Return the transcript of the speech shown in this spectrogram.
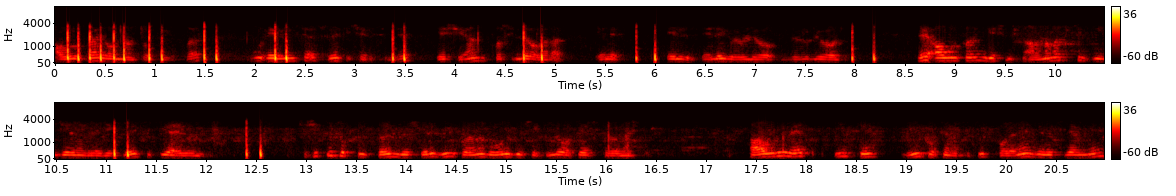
Avrupa'ya olunan topluluklar bu evrimsel süreç içerisinde yaşayan fosiller olarak ele, el, ele görülüyor, görülüyordu. Ve Avrupa'nın geçmişini anlamak için incelenebilecekleri fikri yaygındır. Çeşitli toplulukların göçleri büyük oranda doğru bir şekilde ortaya çıkarılmıştır. Ve ilk kez büyük okyanustaki Polonez üreticilerini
